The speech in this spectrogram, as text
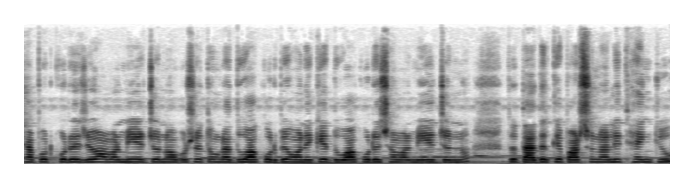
সাপোর্ট করে যেও আমার মেয়ের জন্য অবশ্যই তোমরা দোয়া করবে। অনেকে দোয়া করেছ আমার মেয়ের জন্য। তো তাদেরকে পার্সোনালি থ্যাংক ইউ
